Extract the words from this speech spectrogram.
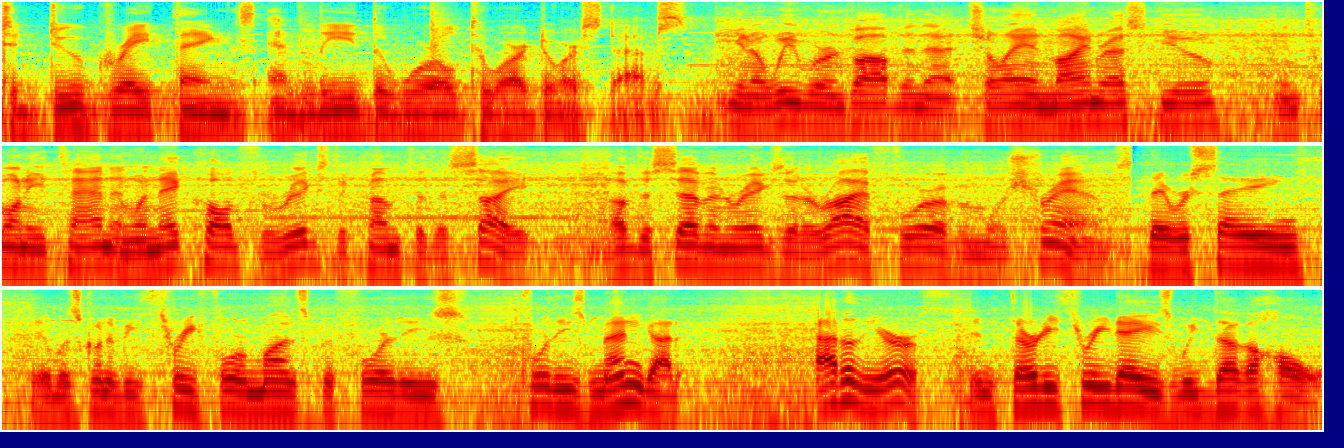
to do great things and lead the world to our doorsteps. You know, we were involved in that Chilean mine rescue in 2010, and when they called for rigs to come to the site, of the seven rigs that arrived, four of them were Schramms. They were saying it was going to be three, four months before these, before these men got out of the earth. In 33 days, we dug a hole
